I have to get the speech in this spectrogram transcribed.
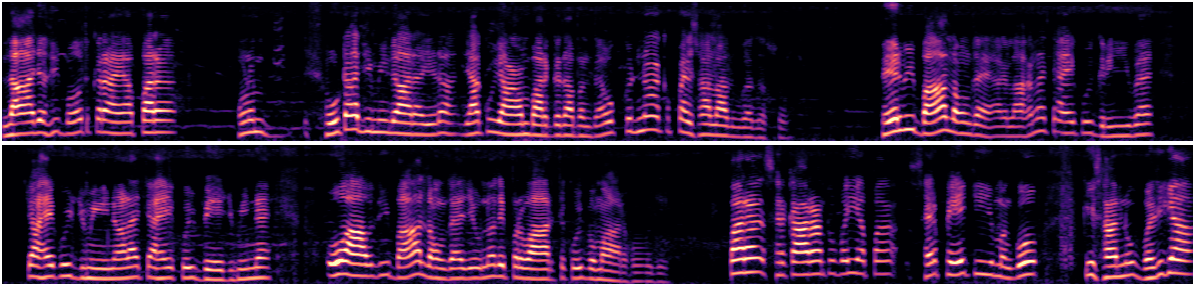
ਇਲਾਜ ਅਸੀਂ ਬਹੁਤ ਕਰਾਇਆ, ਪਰ ਹੁਣ ਛੋਟਾ ਜ਼ਿਮੀਂਦਾਰ ਹੈ ਜਿਹੜਾ, ਜਾਂ ਕੋਈ ਆਮ ਵਰਗ ਦਾ ਬੰਦਾ, ਉਹ ਕਿੰਨਾ ਕੁ ਪੈਸਾ ਲਾ ਲੂਗਾ ਦੱਸੋ? ਫਿਰ ਵੀ ਬਾਹਰ ਲਾਉਂਦਾ ਹੈ ਅਗਲਾ ਹੈ ਨਾ ਚਾਹੇ ਕੋਈ ਗਰੀਬ ਹੈ, ਚਾਹੇ ਕੋਈ ਜ਼ਮੀਨ ਵਾਲਾ ਚਾਹੇ ਕੋਈ ਬੇਜ਼ਮੀਨ ਹੈ, ਉਹ ਆਪਦੀ ਬਾਹ ਲਾਉਂਦਾ ਜੇ ਉਹਨਾਂ ਦੇ ਪਰਿਵਾਰ 'ਚ ਕੋਈ ਬਿਮਾਰ ਹੋ ਜੇ। ਪਰ ਸਰਕਾਰਾਂ ਤੋਂ ਬਈ ਆਪਾਂ ਸਿਰਫ ਇਹ ਚੀਜ਼ ਮੰਗੋ ਕਿ ਸਾਨੂੰ ਵਧੀਆ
